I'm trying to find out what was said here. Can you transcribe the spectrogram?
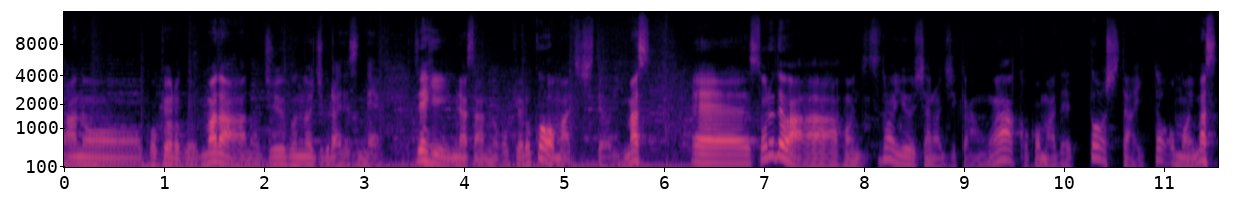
あのー、ご協力、まだあの10分の1ぐらいですんで、ぜひ皆さんのご協力をお待ちしております。えー、それでは本日の勇者の時間はここまでとしたいと思います。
